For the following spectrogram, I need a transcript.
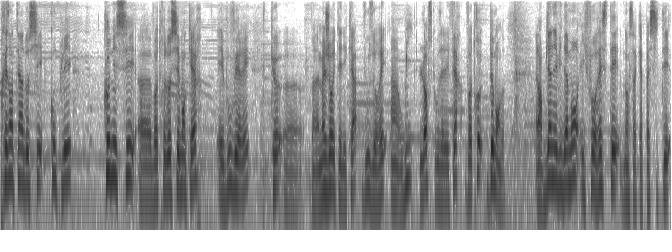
Présentez un dossier complet, connaissez votre dossier bancaire et vous verrez que euh, dans la majorité des cas, vous aurez un oui lorsque vous allez faire votre demande. Alors bien évidemment, il faut rester dans sa capacité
